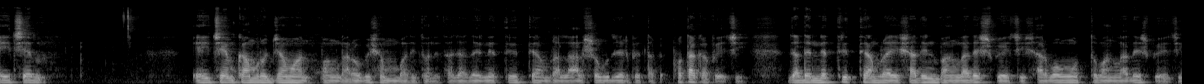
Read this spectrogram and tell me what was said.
H M H M Kamruzzaman বাংলার অভিসম্বাদিত নেতা, যাদের নেতৃত্বে আমরা লাল সবুজের পতাকা পেয়েছি। যাদের নেতৃত্বে আমরা এই স্বাধীন বাংলাদেশ পেয়েছি, সার্বভৌমত্ব বাংলাদেশ পেয়েছি।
